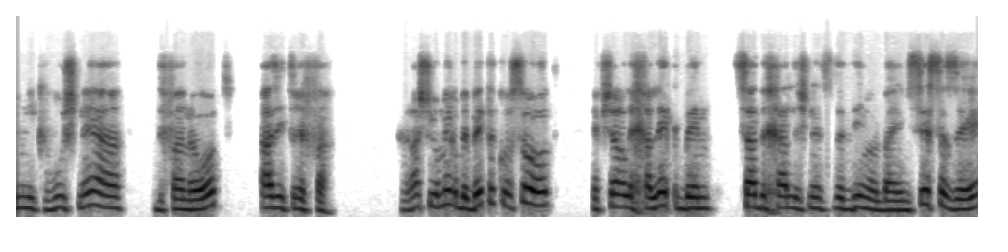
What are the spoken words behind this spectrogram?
אם נקבו שני הדפנות, אז היא טרפה. רש"י אומר, בבית הכוסות אפשר לחלק בין צד אחד לשני צדדים, אבל באמסס הזה,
